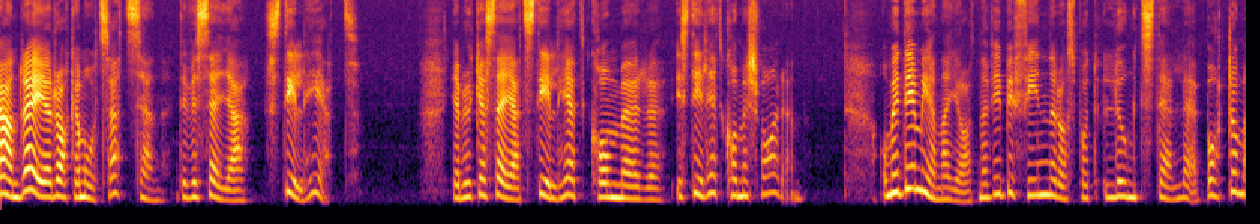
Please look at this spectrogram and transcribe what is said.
andra är raka motsatsen, det vill säga stillhet. Jag brukar säga att stillhet kommer, i stillhet kommer svaren. Och med det menar jag att när vi befinner oss på ett lugnt ställe bortom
